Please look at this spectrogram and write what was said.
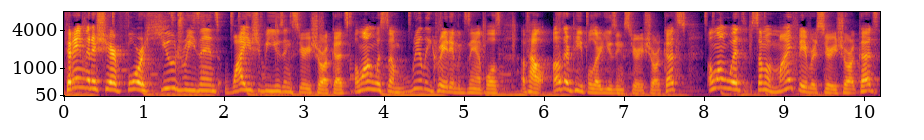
Today I'm gonna share four huge reasons why you should be using Siri shortcuts, along with some really creative examples of how other people are using Siri shortcuts, along with some of my favorite Siri shortcuts.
